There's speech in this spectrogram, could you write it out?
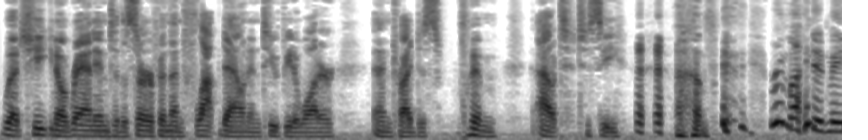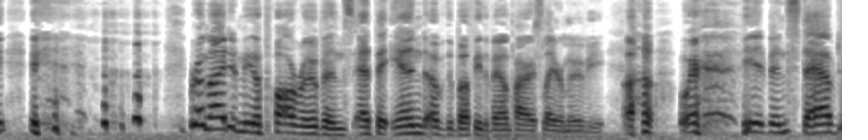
Which he, you know, ran into the surf and then flopped down in two feet of water and tried to swim out to sea. Um, reminded me reminded me of Paul Reubens at the end of the Buffy the Vampire Slayer movie, uh, where he had been stabbed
